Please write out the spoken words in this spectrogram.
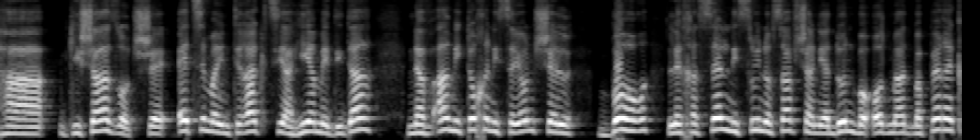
והגישה הזאת שעצם האינטראקציה היא המדידה נבעה מתוך הניסיון של בור לחסל ניסוי נוסף שאני אדון בו עוד מעט בפרק,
